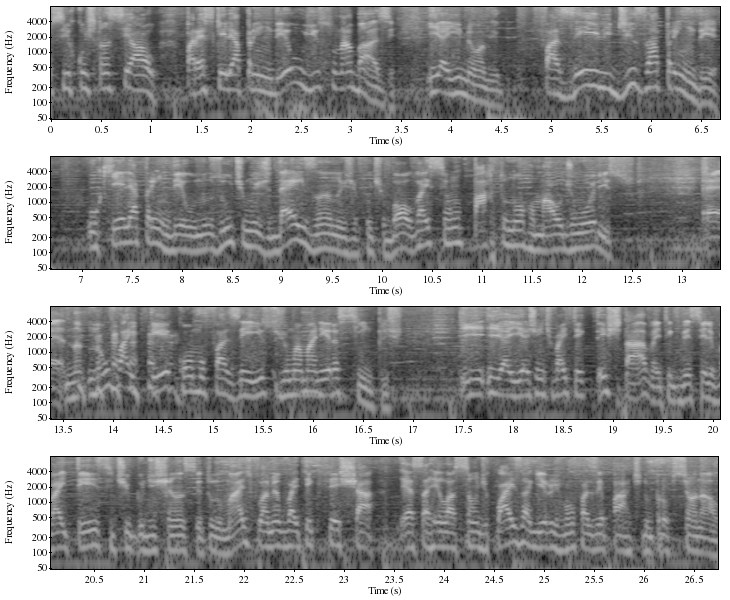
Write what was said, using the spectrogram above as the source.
circunstancial. Parece que ele aprendeu isso na base. E aí, meu amigo, fazer ele desaprender o que ele aprendeu nos últimos 10 anos de futebol vai ser um parto normal de um ouriço. É, não vai ter como fazer isso de uma maneira simples. E, e, aí a gente vai ter que testar, vai ter que ver se ele vai ter esse tipo de chance e tudo mais. O Flamengo vai ter que fechar essa relação de quais zagueiros vão fazer parte do profissional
